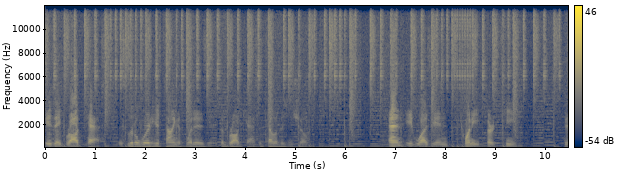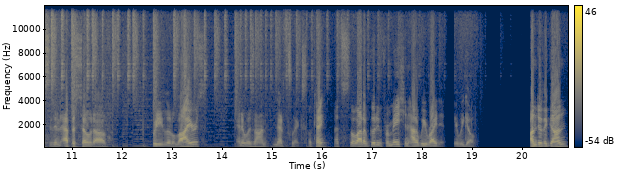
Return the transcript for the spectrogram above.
is a broadcast. This little word here is telling us what it is. It's a broadcast, a television show. And it was in 2013. This is an episode of Pretty Little Liars and it was on Netflix. Okay, that's a lot of good information. How do we write it? Here we go. Under the Gun,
